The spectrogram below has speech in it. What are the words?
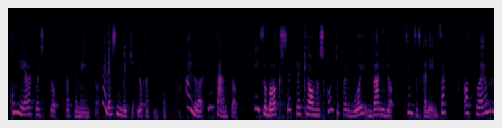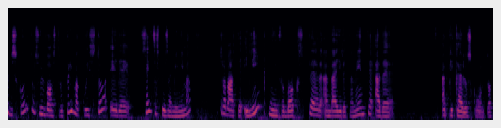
com'era questo trattamento. E adesso invece l'ho capito. Allora intanto info box perché ho uno sconto per voi valido senza scadenza 8 euro di sconto sul vostro primo acquisto ed è senza spesa minima. Trovate il link nell'info box per andare direttamente ad eh, applicare lo sconto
